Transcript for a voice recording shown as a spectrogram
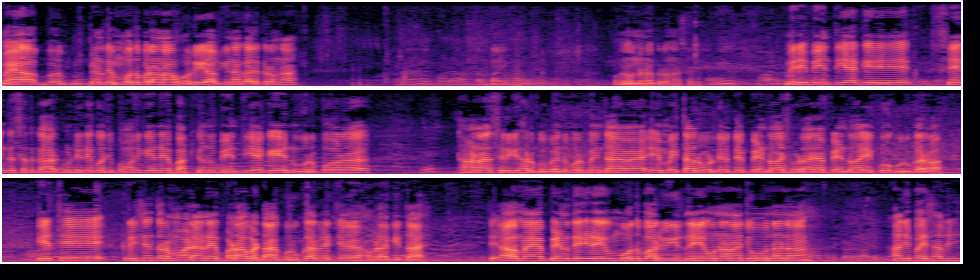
ਮੈਂ ਅ, ਪਿੰਡ ਦੇ ਮੁੱਦਬਰਾਂ ਨਾਲ ਹੋਰ ਵੀ ਆਪ ਜੀ ਨਾਲ ਗੱਲ ਕਰਾਉਣਾ। ਉਹਨਾਂ ਨਾਲ ਕਰਾਉਣਾ ਸਾਰੇ ਮੇਰੀ ਬੇਨਤੀ ਹੈ ਕਿ ਸਿੰਘ ਸਤਕਾਰ ਕਮੇਟੀ ਦੇ ਕੁਝ ਪਹੁੰਚ ਗਏ ਨੇ ਬਾਕੀਆਂ ਨੂੰ ਬੇਨਤੀ ਹੈ ਕਿ ਇਹ ਨੂਰਪੁਰ ਥਾਣਾ ਸ੍ਰੀ ਹਰਗੋਬਿੰਦਪੁਰ ਪੈਂਦਾ ਹੈ। ਇਹ ਮਹਿਤਾ ਰੋਡ ਦੇ ਉੱਤੇ ਪਿੰਡਵਾ ਛੋੜਾ ਜਿਹਾ ਪਿੰਡਵਾ ਇੱਕੋ ਗੁਰੂ ਘਰ ਵਾ। ਇੱਥੇ ਕ੍ਰਿਸ਼ਨ ਧਰਮ ਵਾਲਿਆਂ ਨੇ ਬੜਾ ਵੱਡਾ ਗੁਰੂ ਘਰ ਵਿੱਚ ਹਮਲਾ ਕੀਤਾ ਹੈ। ਤੇ ਆ ਮੈਂ ਪਿੰਡ ਦੇ ਜਿਹੜੇ ਮੋਹਤਬਾਰ ਵੀਰ ਨੇ ਉਹਨਾਂ ਨਾਲ ਜੋ ਉਹਨਾਂ ਨਾਲ ਹਾਂਜੀ ਭਾਈ ਸਾਹਿਬ ਜੀ।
